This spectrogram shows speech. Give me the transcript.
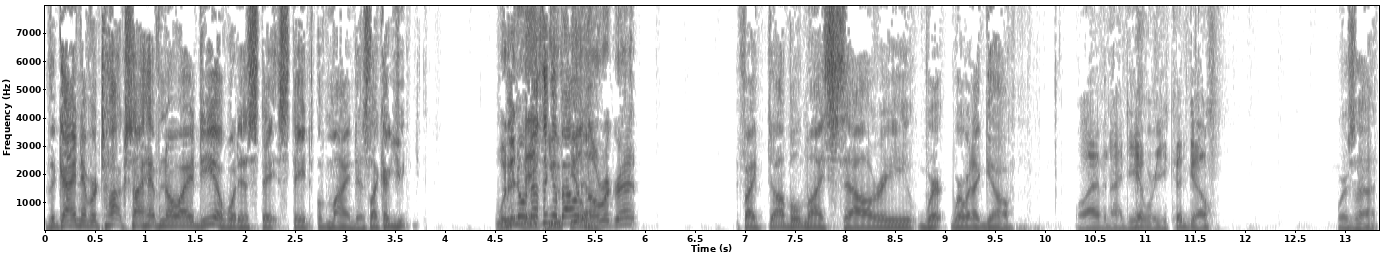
The guy never talks. I have no idea what his state state of mind is. Like, are you? Would We it know make nothing you about feel him. no regret? If I doubled my salary, where where would I go? Well, I have an idea where you could go. Where's that?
